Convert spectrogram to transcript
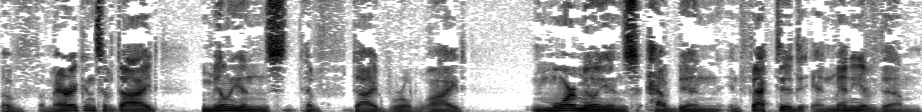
of Americans have died, millions have died worldwide, more millions have been infected, and many of them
